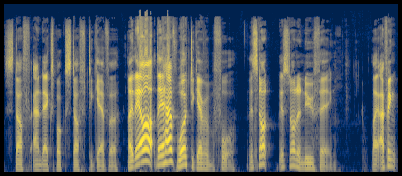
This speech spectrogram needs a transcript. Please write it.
stuff and Xbox stuff together. Like they are they have worked together before. It's not it's not a new thing. Like I think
